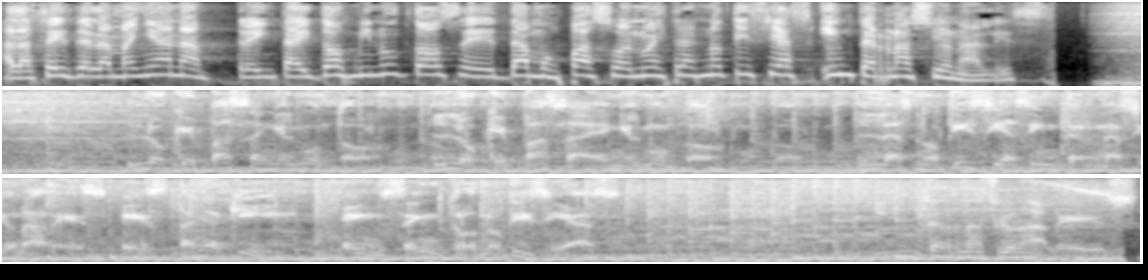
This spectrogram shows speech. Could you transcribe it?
A las seis de la mañana, 32 minutos, eh, damos paso a nuestras noticias internacionales. Lo que pasa en el mundo, lo que pasa en el mundo. Las noticias internacionales están aquí en Centro Noticias. Internacionales.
